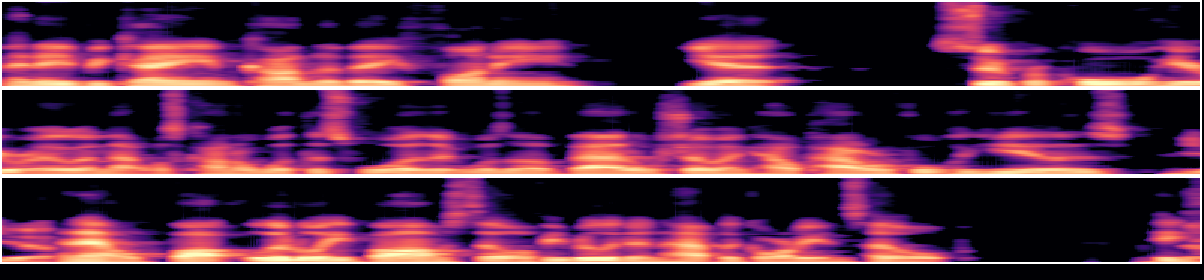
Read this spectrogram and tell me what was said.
And he became kind of a funny yet super cool hero. And that was kind of what this was. It was a battle showing how powerful he is yeah. and how, by, literally, by himself, he really didn't have the Guardians' help. He no.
